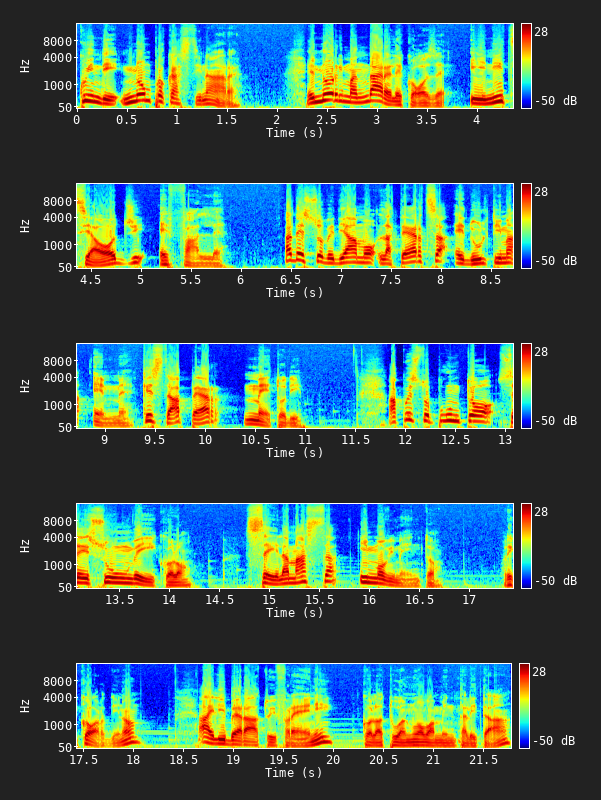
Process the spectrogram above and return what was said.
Quindi non procrastinare e non rimandare le cose, inizia oggi e falle. Adesso vediamo la terza ed ultima M, che sta per metodi. A questo punto sei su un veicolo, sei la massa in movimento. Ricordi, no? Hai liberato i freni con la tua nuova mentalità,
